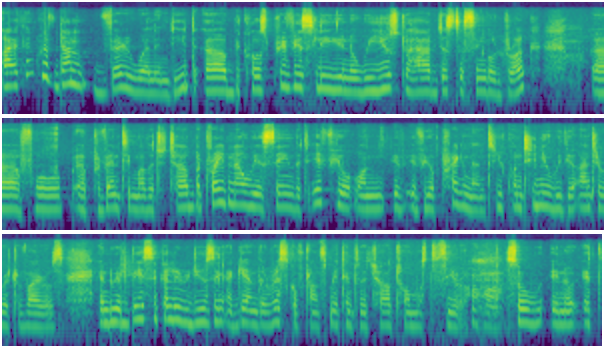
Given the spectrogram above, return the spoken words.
I think we've done very well indeed, uh, because previously, you know, we used to have just a single drug, uh, for uh, preventing mother to child. But right now we are saying that if you're on, if, if you're pregnant, you continue with your antiretrovirals, and we're basically reducing again the risk of transmitting to the child to almost 0 uh -huh. So you know it,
